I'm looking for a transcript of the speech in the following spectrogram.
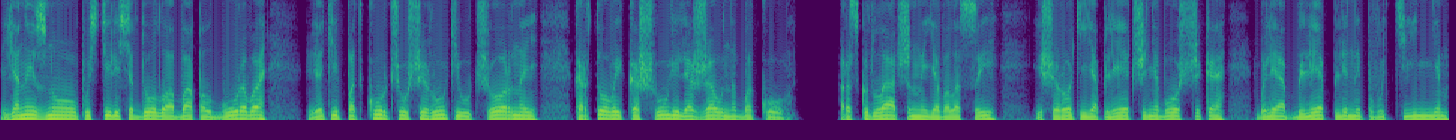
яны зноў пусціліся долу абапал бурава які падкурчыўшы руки ў чорнай картовай кашулі ляжаў на баку раскудлачаныя валасы і шырокія плечы нябожчыка былі аблеплены павуціннем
